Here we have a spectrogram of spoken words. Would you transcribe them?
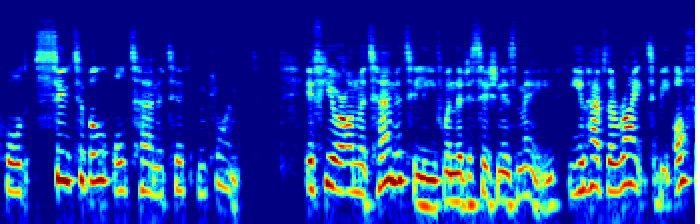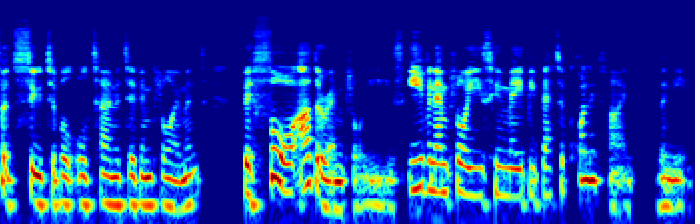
called suitable alternative employment. If you are on maternity leave when the decision is made, you have the right to be offered suitable alternative employment before other employees, even employees who may be better qualified than you.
